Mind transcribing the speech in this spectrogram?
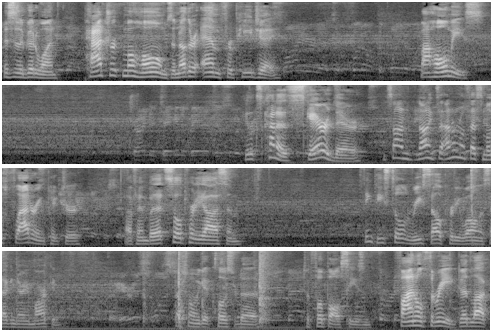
This is a good one. Patrick Mahomes, another M for PJ. My homies. He looks kind of scared there. It's not, not, I don't know if that's the most flattering picture of him, but that's still pretty awesome. I think these still resell pretty well in the secondary market. Especially when we get closer to, to football season. Final three. Good luck.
